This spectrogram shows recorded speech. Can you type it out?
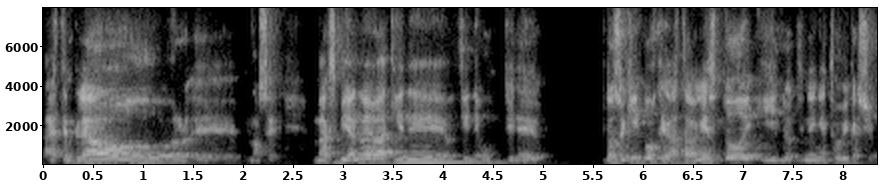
a este empleado, eh, no sé, Max Villanueva tiene, tiene, tiene dos equipos que gastaban esto y lo tienen en esta ubicación.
